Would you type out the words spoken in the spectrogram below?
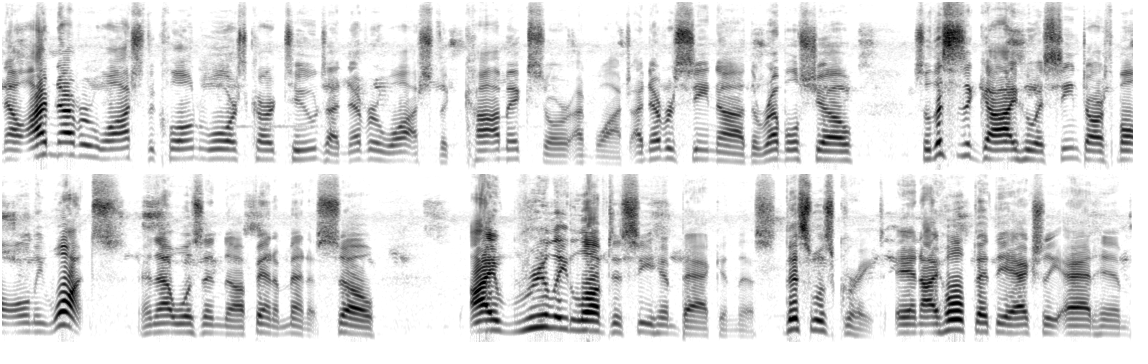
now I've never watched the Clone Wars cartoons. I never watched the comics, or I've watched. I've never seen uh, the Rebel show. So this is a guy who has seen Darth Maul only once, and that was in uh, Phantom Menace. So I really love to see him back in this. This was great, and I hope that they actually add him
